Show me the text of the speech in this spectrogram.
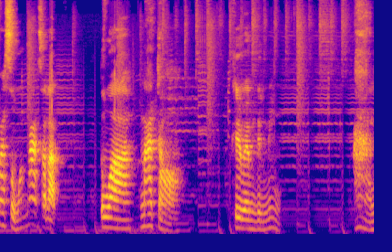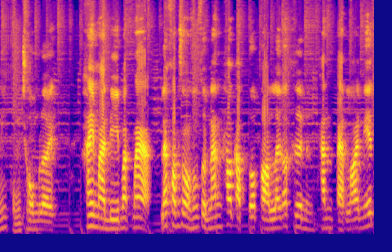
มาสูงมากๆสำหรับตัวหน้าจอ PWM Dimming อ่านี่ผมชมเลย ให้มาดีมากๆ และความสว่างสูงสุดนั้นเท่ากับตัวก่อนเลยก็คือ 1,800 นิต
